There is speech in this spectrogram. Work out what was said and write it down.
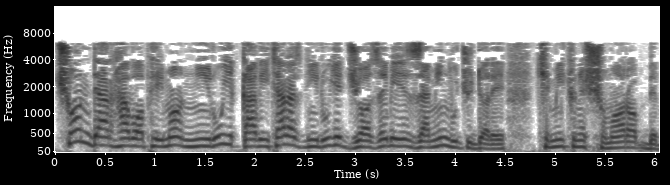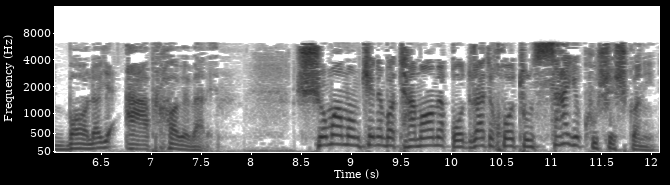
چون در هواپیما نیروی قویتر از نیروی جاذبه زمین وجود داره که می‌تونه شما را به بالای ابرها ببره. شما ممکنه با تمام قدرت خودتون سعی و کوشش کنید.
